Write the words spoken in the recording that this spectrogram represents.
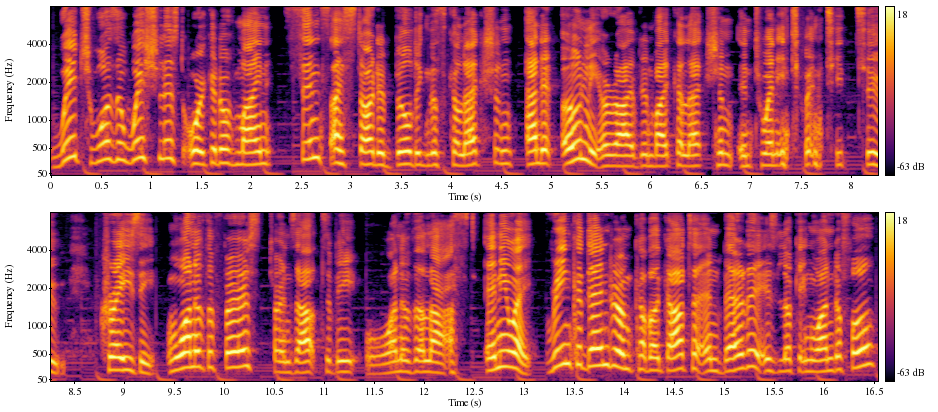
which was a wish list orchid of mine since I started building this collection, and it only arrived in my collection in 2022 crazy. One of the first turns out to be one of the last. Anyway, Rhynchodendron cabalgata and verde is looking wonderful.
